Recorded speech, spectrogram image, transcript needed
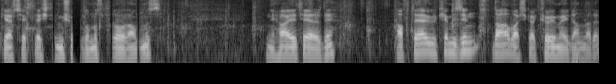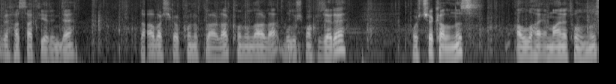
gerçekleştirmiş olduğumuz programımız nihayete erdi. Haftaya ülkemizin daha başka köy meydanları ve hasat yerinde daha başka konuklarla, konularla buluşmak üzere. Hoşçakalınız. Allah'a emanet olunuz.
